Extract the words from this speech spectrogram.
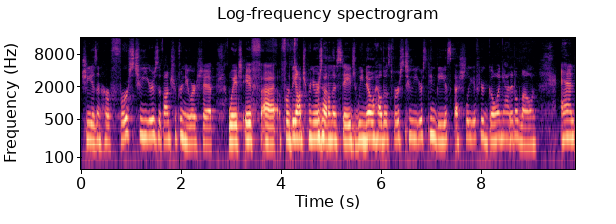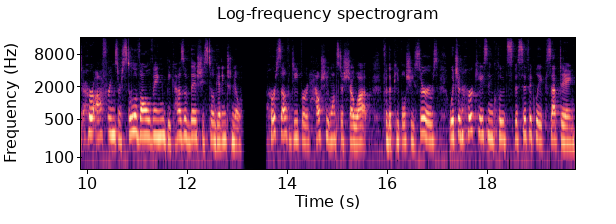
She is in her first two years of entrepreneurship, which, if uh, for the entrepreneurs out on the stage, we know how those first two years can be, especially if you're going at it alone. And her offerings are still evolving because of this. She's still getting to know herself deeper and how she wants to show up for the people she serves, which in her case includes specifically accepting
